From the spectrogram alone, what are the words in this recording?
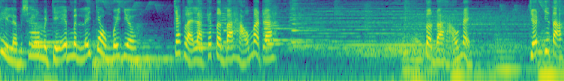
Thì làm sao mà chị em mình lấy chồng bây giờ? Chắc lại là cái tên bà Hảo mà ra. Tên bà Hảo này. Chết với ta.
